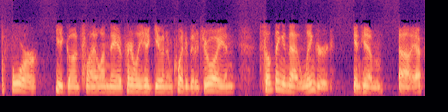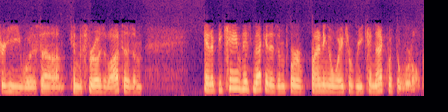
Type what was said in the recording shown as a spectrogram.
before he had gone silent. They apparently had given him quite a bit of joy, and something in that lingered in him uh, after he was uh, in the throes of autism and it became his mechanism for finding a way to reconnect with the world.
